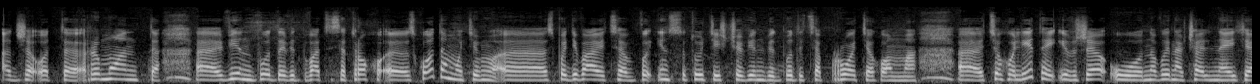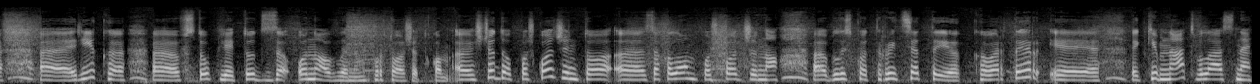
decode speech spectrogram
адже от е, ремонт е, він буде відбуватися трохи е, згодом. Утім, е, сподіваються в інституті, що він відбудеться протягом е, цього літа, і вже у новий навчальний е, рік е, вступлять тут з оновленим гуртожитком. Е, Щодо пошкоджень, то е, загалом пошкоджено е, близько 30 квартир, е, кімнат, власне,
